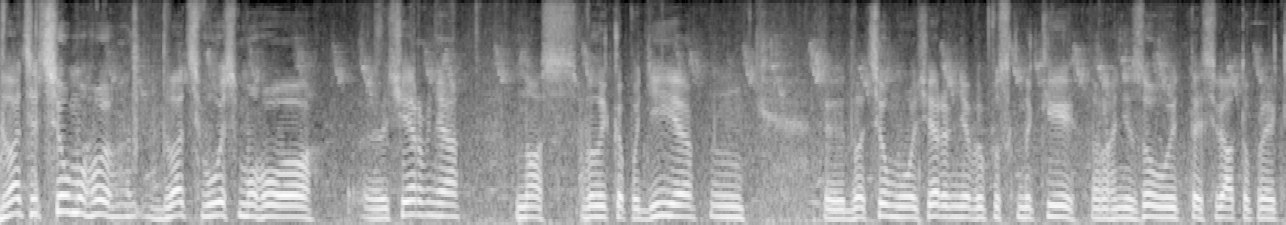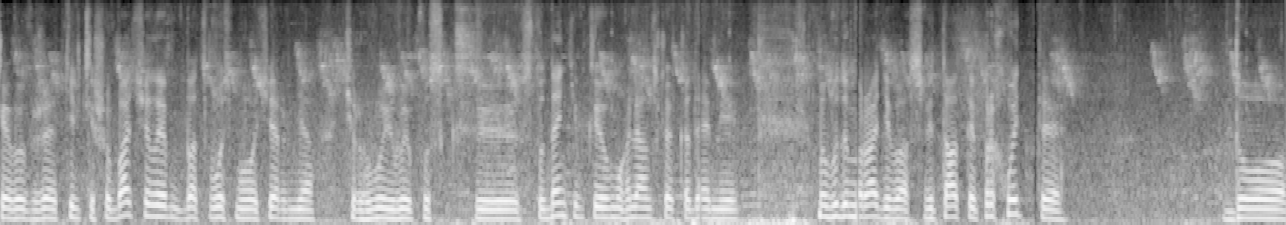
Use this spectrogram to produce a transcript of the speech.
27-28 червня у нас велика подія. Е, 27 червня випускники організовують те свято, про яке ви вже тільки що бачили. 28 червня черговий випуск е, студентів Києво-Могилянської академії. Ми будемо раді вас вітати. Приходьте до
